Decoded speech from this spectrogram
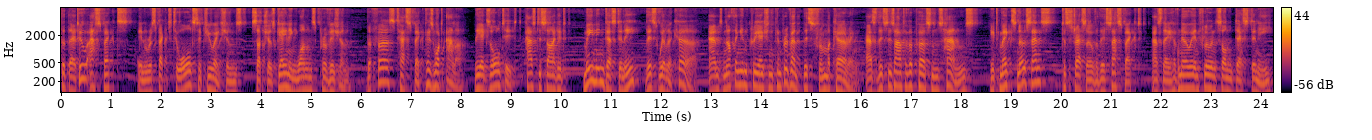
that there are two aspects in respect to all situations, such as gaining one's provision. The first aspect is what Allah, the Exalted, has decided meaning destiny, this will occur, and nothing in creation can prevent this from occurring. As this is out of a person's hands, it makes no sense to stress over this aspect, as they have no influence on destiny,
